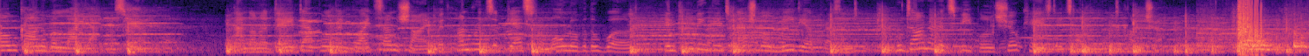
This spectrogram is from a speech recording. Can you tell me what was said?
Week-long carnival-like atmosphere. And on a day dappled in bright sunshine with hundreds of guests from all over the world, including the international media present, Bhutan and its people showcased its opulent culture.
